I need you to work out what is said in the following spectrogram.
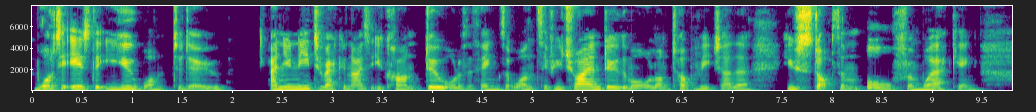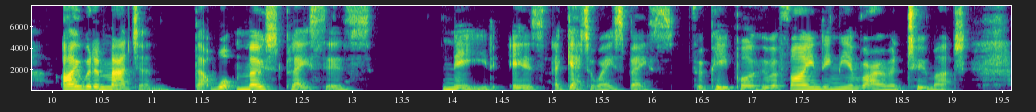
what it is that you want to do and you need to recognize that you can't do all of the things at once. If you try and do them all on top of each other, you stop them all from working. I would imagine that what most places need is a getaway space for people who are finding the environment too much.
